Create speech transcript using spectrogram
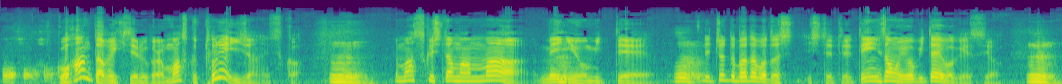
ほうほうほご飯食べ来てるからマスク取りゃいいじゃないですか。う。うん。でマスクしたまんまメニューを見て、うん。で、ちょっとバタバタししてて、店員さんを呼びたいわけですよ。うん。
